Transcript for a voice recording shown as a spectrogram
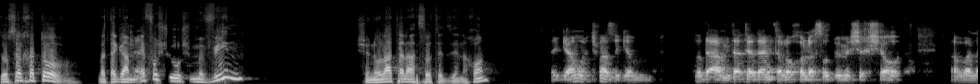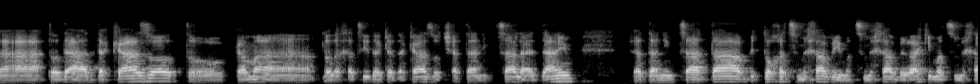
זה עושה לך טוב, ואתה גם כן. איפשהו מבין שנולדת לעשות את זה, נכון? לגמרי, תשמע, זה גם, אתה יודע, עמידת ידיים אתה לא יכול לעשות במשך שעות, אבל אתה יודע, הדקה הזאת, או כמה, לא יודע, חצי דקה, דקה הזאת, שאתה נמצא על הידיים, שאתה נמצא אתה בתוך עצמך ועם עצמך ורק עם עצמך,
